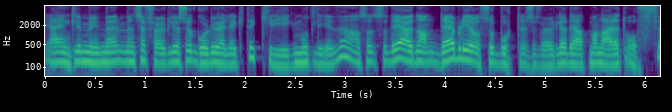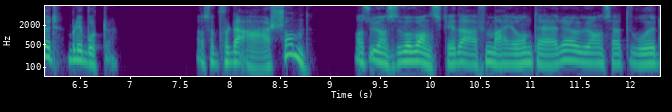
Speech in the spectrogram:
Jeg er egentlig mye mer Men selvfølgelig så går du heller ikke til krig mot livet. Altså, så det, annen- det blir også borte, selvfølgelig. Det at man er et offer, blir borte. Altså, for det er sånn. Altså, uansett hvor vanskelig det er for meg å håndtere, og uansett hvor,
